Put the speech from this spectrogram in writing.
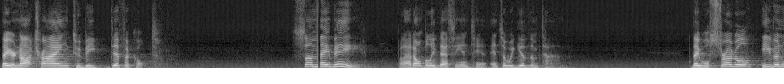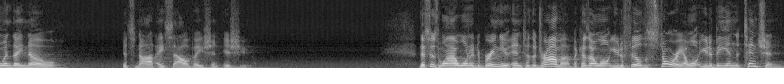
they are not trying to be difficult. Some may be, but I don't believe that's the intent. And so we give them time. They will struggle even when they know it's not a salvation issue. This is why I wanted to bring you into the drama, because I want you to feel the story. I want you to be in the tension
